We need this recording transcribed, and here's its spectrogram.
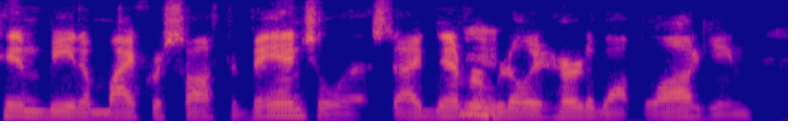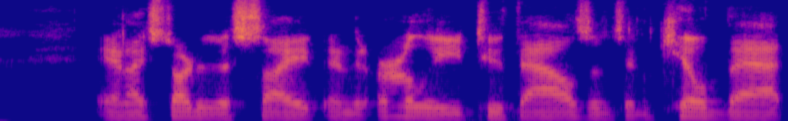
him being a Microsoft evangelist. I'd never mm. really heard about blogging. And I started a site in the early 2000s and killed that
